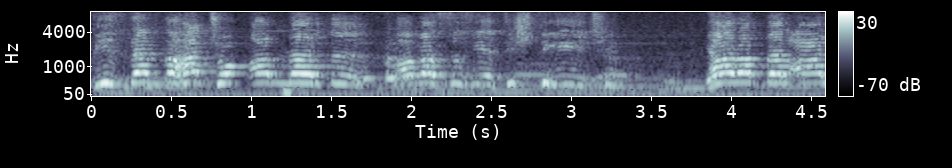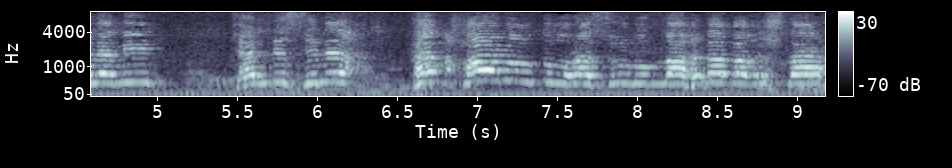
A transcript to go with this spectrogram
Bizden daha çok anlardı babasız yetiştiği için. Ya Rabbel Alemin kendisini hem hal olduğu Resulullah'ına bağışla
